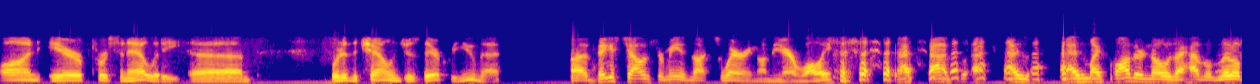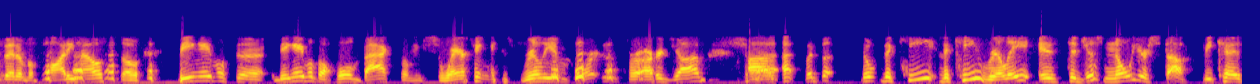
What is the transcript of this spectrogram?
on-air personality? Uh, what are the challenges there for you, Matt? Uh, biggest challenge for me is not swearing on the air, Wally. That's, that's, as, as my father knows, I have a little bit of a potty mouth, so being able to being able to hold back from swearing is really important for our job. Uh, but the, the the key the key really is to just know your stuff because,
